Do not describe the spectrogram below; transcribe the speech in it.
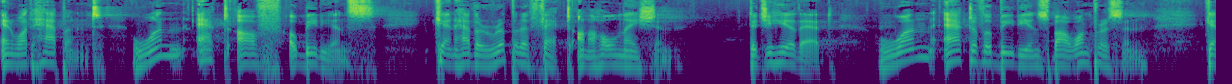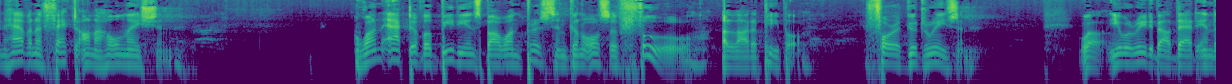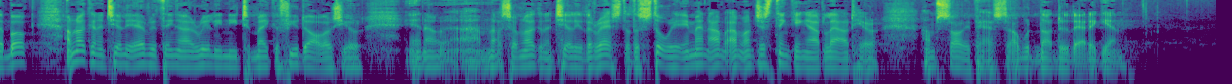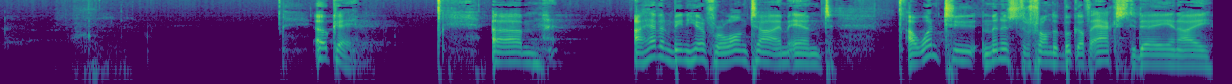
and what happened. One act of obedience can have a ripple effect on a whole nation. Did you hear that? One act of obedience by one person can have an effect on a whole nation. One act of obedience by one person can also fool a lot of people for a good reason. Well, you will read about that in the book. I'm not going to tell you everything. I really need to make a few dollars here, you know. I'm not, so I'm not going to tell you the rest of the story. Amen. I'm, I'm just thinking out loud here. I'm sorry, Pastor. I would not do that again. Okay. Um, I haven't been here for a long time, and I want to minister from the book of Acts today, and I.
